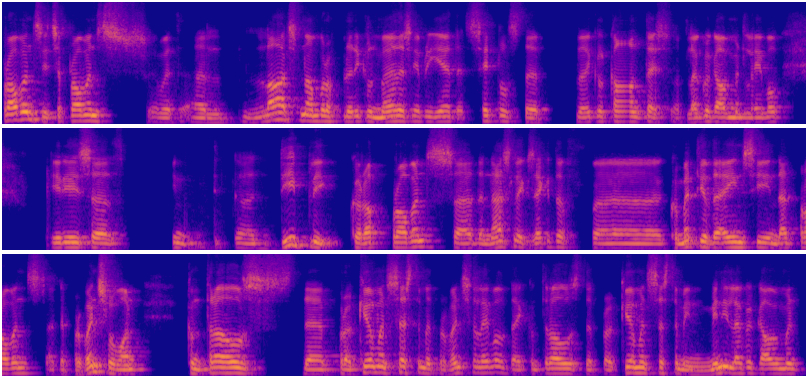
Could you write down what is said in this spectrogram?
province. It's a province with a large number of political murders every year that settles the political contest at local government level. It is a, in, a deeply corrupt province. Uh, the National Executive uh, Committee of the ANC in that province, uh, the provincial one, controls the procurement system at provincial level. They controls the procurement system in many local government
